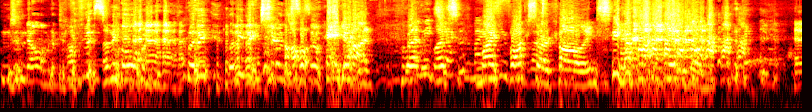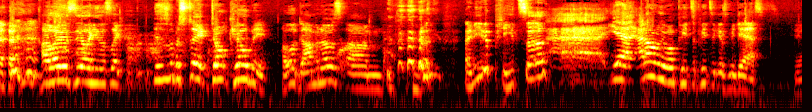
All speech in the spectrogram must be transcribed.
no, I'm gonna pick up this Let phone. let, me, let me make sure this is Oh, okay. hang on. Let, me check let's. with my My, fucks are calling. See I get them. I like this deal. He's just like, "This is a mistake. Don't kill me." Hello, Domino's. Um, I need a pizza. ah, yeah, I don't really want pizza. Pizza gives me gas. Yeah.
